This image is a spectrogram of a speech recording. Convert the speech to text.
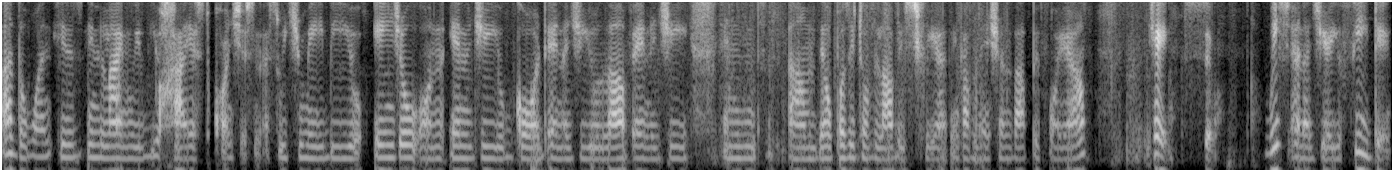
other one is in line with your highest consciousness, which may be your angel on energy, your God energy, your love energy, and um, the opposite of love is fear. I think I've mentioned that before, yeah? Okay, so which energy are you feeding?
